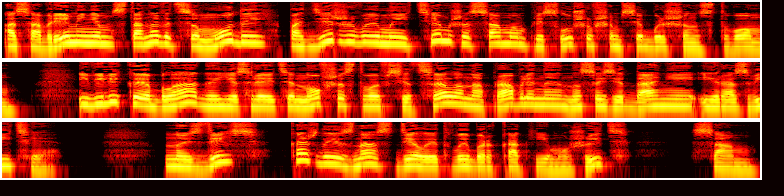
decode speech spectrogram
А со временем становятся модой, поддерживаемой тем же самым прислушавшимся большинством. И великое благо, если эти новшества всецело направлены на созидание и развитие. Но здесь каждый из нас делает выбор, как ему жить, сам.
